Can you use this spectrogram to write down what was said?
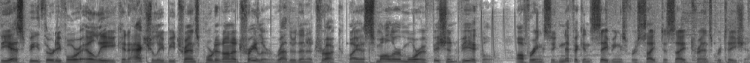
The SP34LE can actually be transported on a trailer rather than a truck by a smaller, more efficient vehicle, offering significant savings for site-to-site -site transportation.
